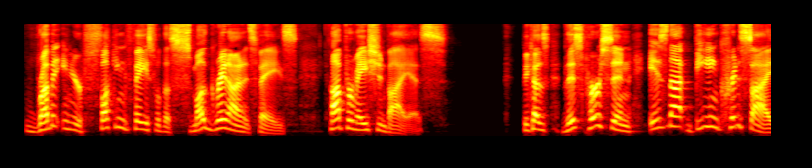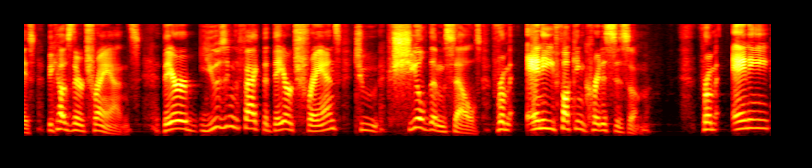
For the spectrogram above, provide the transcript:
rub it in your fucking face with a smug grin on its face. Confirmation bias. Because this person is not being criticized because they're trans. They're using the fact that they are trans to shield themselves from any fucking criticism, from any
